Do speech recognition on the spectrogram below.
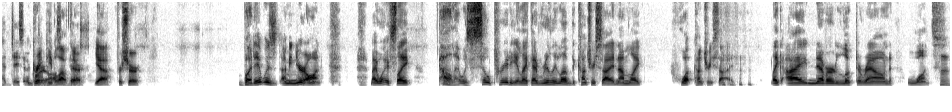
Jason, Great people awesome, out yeah. there. Yeah, for sure. But it was, I mean, you're on. My wife's like, oh, that was so pretty. Like, I really loved the countryside. And I'm like, what countryside? like, I never looked around once Hmm.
